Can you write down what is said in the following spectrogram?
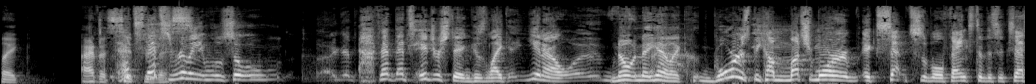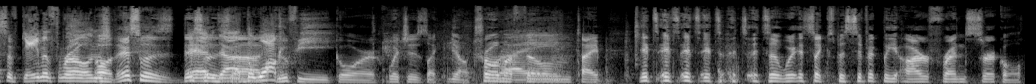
Like I have to sit that's that's this. really well so that that's interesting because like you know no no yeah like gore has become much more accessible thanks to the success of Game of Thrones. Oh, this was this And, was uh, uh, the walk- goofy gore, which is like you know Troma Right. film type. It's it's it's it's it's it's a it's like specifically our friend circle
